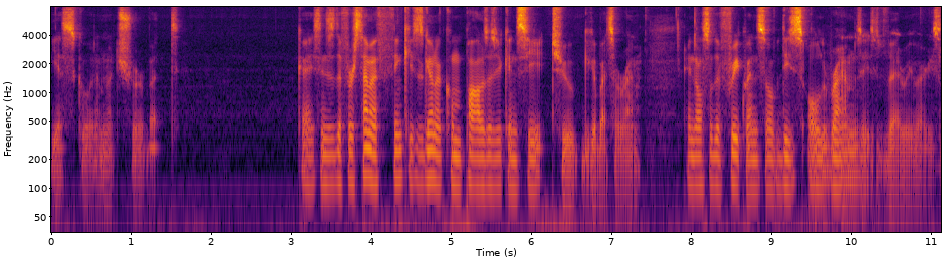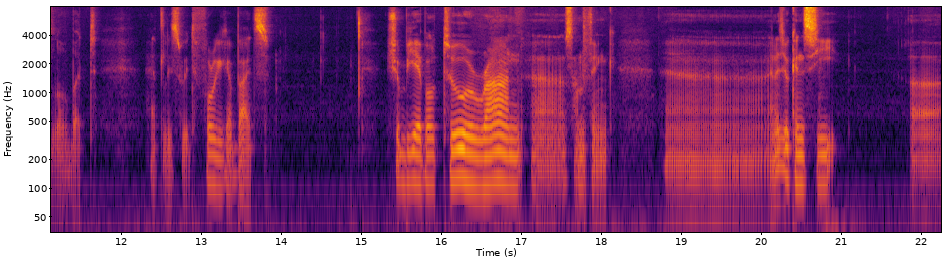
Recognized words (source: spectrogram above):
VS Code. I'm not sure, but okay. Since it's the first time, I think it's gonna compile, as you can see, two gigabytes of RAM and also the frequency of these old RAMs is very very slow but at least with 4 gigabytes should be able to run uh, something uh, and as you can see uh,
